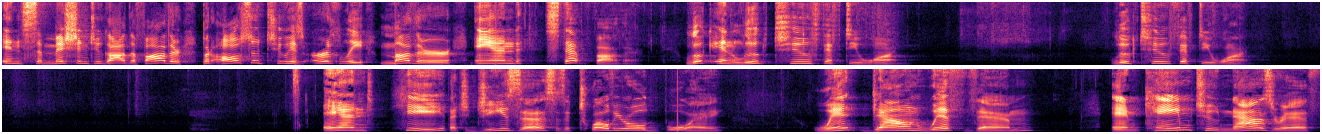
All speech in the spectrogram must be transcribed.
in submission to God the Father, but also to his earthly mother and stepfather. Look in Luke 2:51. Luke 2:51. And he, that's Jesus, as a 12-year-old boy, went down with them and came to Nazareth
